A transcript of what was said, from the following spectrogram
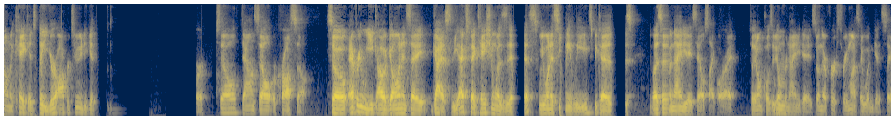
on the cake. It's your opportunity to get or sell, downsell, or cross sell. So every week I would go in and say, guys, the expectation was this. We want to see any leads because let's say a 90 day sales cycle, right? So they don't close the deal Mhm. for 90 days. So in their first three months, they wouldn't get a sale.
